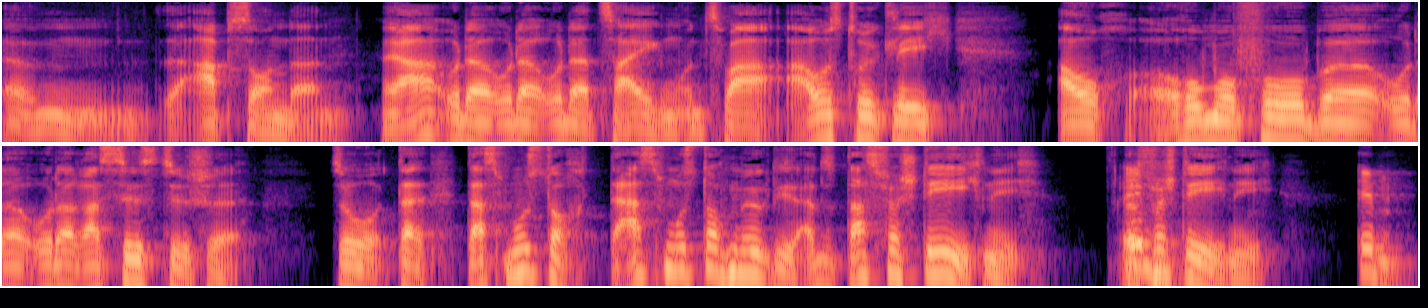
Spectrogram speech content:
ähm, absondern, ja, oder oder oder zeigen und zwar ausdrücklich auch homophobe oder oder rassistische. So, da, das muss doch, das muss doch möglich sein. Also das verstehe ich nicht. Das Eben. verstehe ich nicht. Eben.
